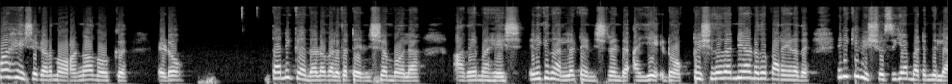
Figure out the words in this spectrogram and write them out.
മഹേഷ് കിടന്ന് ഉറങ്ങാൻ നോക്ക്. എടോ തനിക്ക് എന്താണോ വലത്തെ ടെൻഷൻ പോലെ. അതെ മഹേഷ് എനിക്ക് നല്ല ടെൻഷൻ ഉണ്ട്. അയ്യേ ഡോക്ടർ ഇഷിത തന്നെയാണോ ഇത് പറയണത്? എനിക്ക് വിശ്വസിക്കാൻ പറ്റുന്നില്ല.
